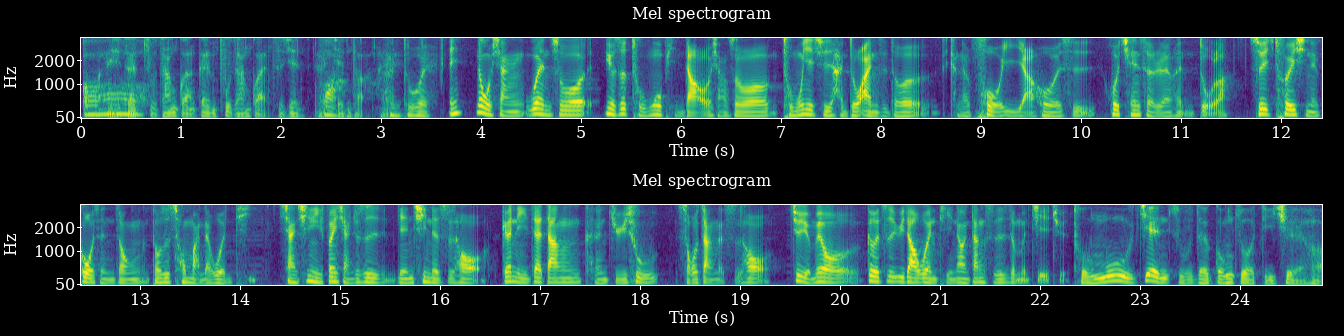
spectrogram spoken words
哦，而且在主场馆跟副场馆之间来检讨，很多哎，哎，那我想问说，因为是土木频道，我想说土木业其实很多案子都可能破亿啊，或者是或牵扯人很多啦，所以推行的过程中都是充满了问题。想请你分享，就是年轻的时候，跟你在当可能局处首长的时候，就有没有各自遇到问题？然后当时是怎么解决？土木建筑的工作的确哈，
